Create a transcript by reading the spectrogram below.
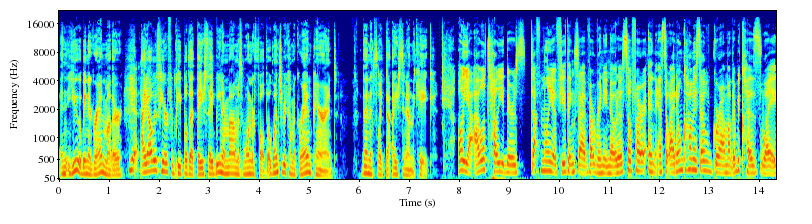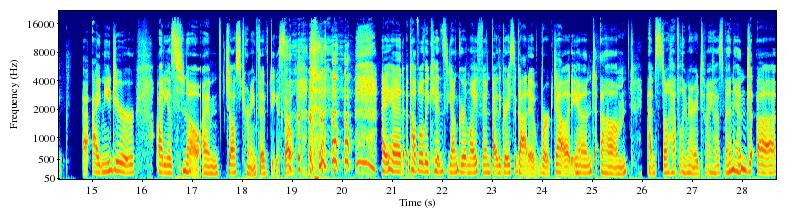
And you being a grandmother, yeah. I always hear from people that they say being a mom is wonderful, but once you become a grandparent, then it's like the icing on the cake. Oh yeah, I will tell you there's definitely a few things that I've already noticed so far and, and so I don't call myself grandmother because like I need your audience to know I'm just turning 50. So I had a couple of the kids younger in life, and by the grace of God, it worked out. And um, I'm still happily married to my husband. And uh,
